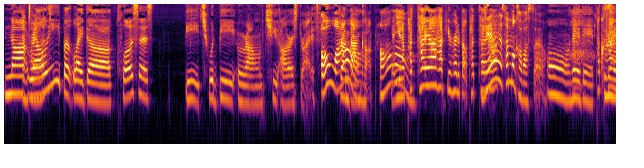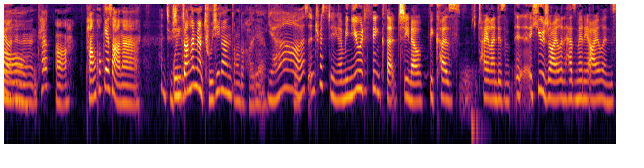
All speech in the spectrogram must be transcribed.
Not really, but like the closest beach would be around two hours drive. Oh, wow. From Bangkok. Oh. Yeah, you know Pattaya? Have you heard about Pattaya? Yes, 한번 가봤어요. 어, 네네. 파타야는 태, 어, 방콕에서 아마 한 두 시간? 운전하면 두 시간 정도 걸려요. Yeah, that's interesting. I mean, you would think that, you know, because Thailand is a, a huge island, has many islands,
